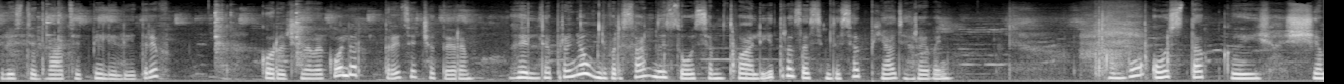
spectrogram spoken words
220 мл. Коричневий колір 34. Гель для прання універсальний з осям 2 літра за 75 гривень. Або ось такий ще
